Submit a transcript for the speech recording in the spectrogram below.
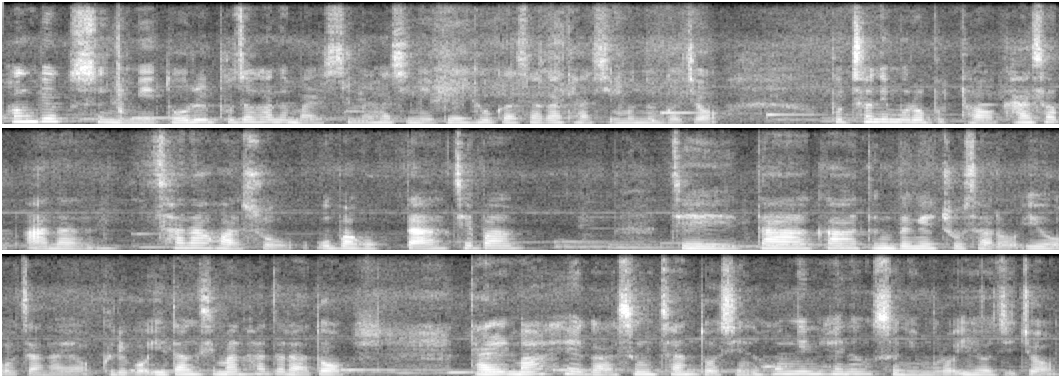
황벽 스님이 도를 부정하는 말씀을 하시니 배휴가사가 다시 묻는 거죠. 부처님으로부터 가섭 안한 산화화수 우바곡다 제박 제, 다, 가 등등의 조사로 이어오잖아요. 그리고 이 당시만 하더라도 달마, 해가, 승찬, 도신, 홍인, 회능 스님으로 이어지죠.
